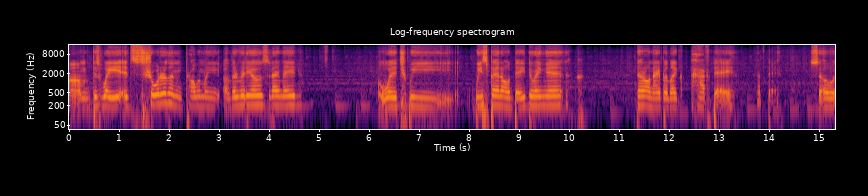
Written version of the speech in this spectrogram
Um, just wait. It's shorter than probably my other videos that I made, which we we spent all day doing it. Not all night, but like half day, half day. So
